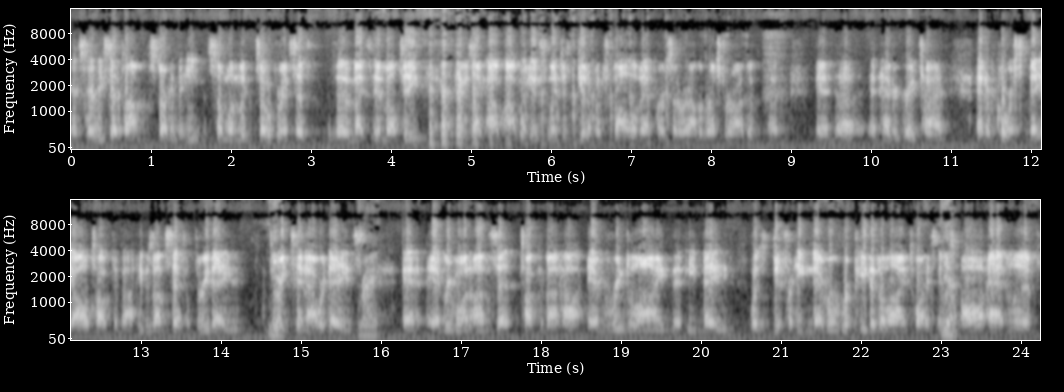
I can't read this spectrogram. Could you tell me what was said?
and so he said, if I'm starting to eat and someone looks over and says, "Is that a nice MLT?" he was like, I, "I will instantly just get up and follow that person around the restaurant and and and, uh, and have a great time." And of course, they all talked about. He was on set for three days, three Yeah. ten-hour days, Right. And everyone on set talked about how every line that he made was different. He never repeated a line twice. It Yeah. was all ad libbed.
